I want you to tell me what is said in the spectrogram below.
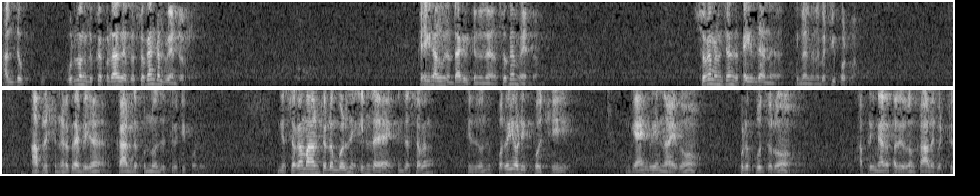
அந்த உருவங்கள் இருக்கக்கூடாது என்ற சுகங்கள் வேண்டும். கைகால்கள் நன்றாக இருக்கின்றன. சுகம் வேண்டும். சுகம் இருந்துச்சா அந்த கையில் தான் இல்லை வெட்டி போடலாம். ஆபரேஷன் நடக்குதா இல்லையா? காலில் புண்ணு வந்து வெட்டி போடுது. இங்க சுகமானு சொல்லும்பொழுது இல்லை இந்த சுகம் இது வந்து புறையோடி போச்சு. கேங்க்ரீன் ஆயிரும் புழுக்கூத்துரும் அப்படி மேலே பதிவிடும் காலை வெட்டு.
